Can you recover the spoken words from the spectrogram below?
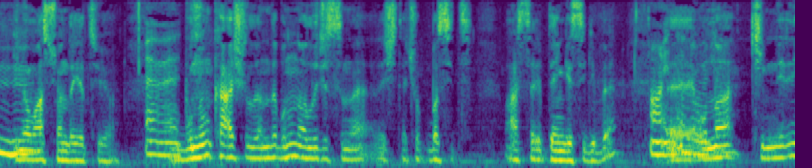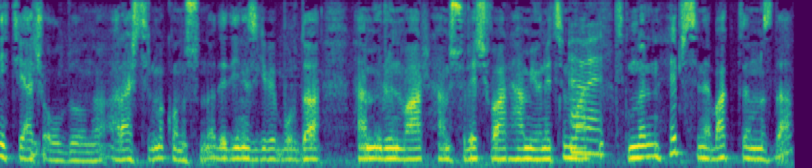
inovasyonda yatıyor. Evet. Bunun karşılığında bunun alıcısını işte çok basit arz talep dengesi gibi Aynen e, öyle. ona kimlerin ihtiyaç olduğunu araştırma konusunda dediğiniz gibi burada hem ürün var hem süreç var hem yönetim var. Evet. Bunların hepsine baktığımızda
